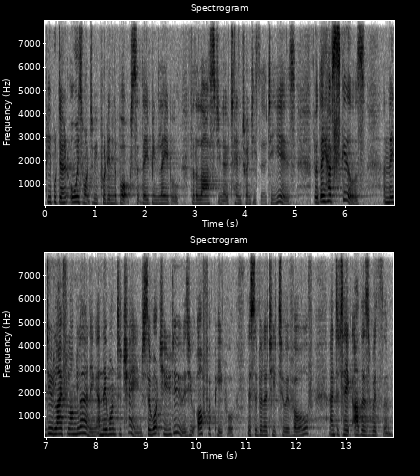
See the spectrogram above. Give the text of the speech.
people don't always want to be put in the box that they've been labeled for the last, you know, 10, 20, 30 years. But they have skills and they do lifelong learning and they want to change. So what you do is you offer people this ability to evolve and to take others with them.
